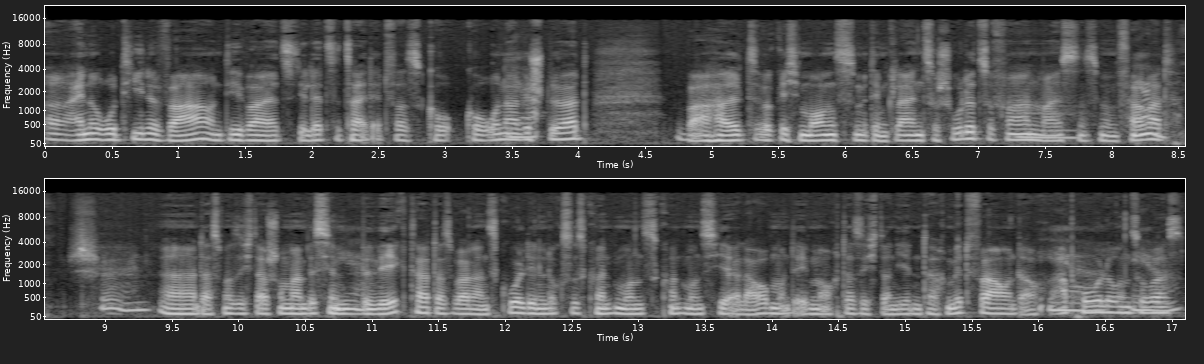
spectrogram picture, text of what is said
eine Routine war, und die war jetzt die letzte Zeit etwas Co Corona Ja. gestört, war halt wirklich morgens mit dem Kleinen zur Schule zu fahren, Ah. meistens mit dem Fahrrad. Ja, schön. Äh, dass man sich da schon mal ein bisschen Ja. bewegt hat. Das war ganz cool. Den Luxus konnten wir uns, konnten wir uns hier erlauben und eben auch, dass ich dann jeden Tag mitfahre und auch Ja, abhole und sowas.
